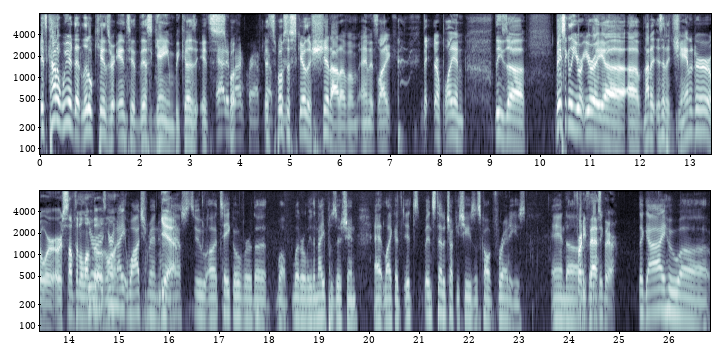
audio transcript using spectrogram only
It's kind of weird that little kids are into this game because it's Added spo- Minecraft. Yeah, it's supposed to scare the shit out of them, and it's like they- they're playing these. uh Basically, you're you're a uh, uh not a, is it a janitor or or something along You're, those you're a night watchman who's Yeah. asked to uh, take over the well, literally the night position at like a. It's instead of Chuck E. Cheese, it's called Freddy's, and uh, Freddy the- the- Fazbear. the guy who uh,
